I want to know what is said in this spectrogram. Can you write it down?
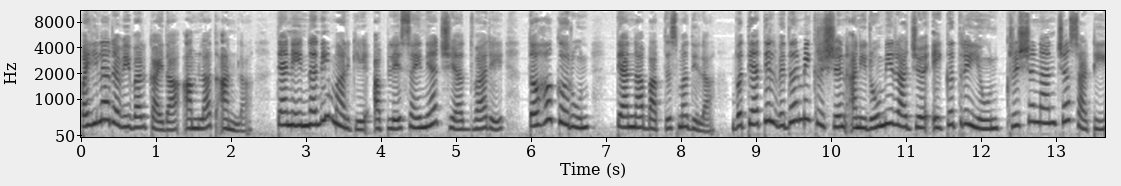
पहिला रविवार कायदा अंमलात आणला. त्याने नदी मार्गे आपले सैन्याच्या द्वारे तह करून त्यांना बाप्तिस्मा दिला. व त्यातील विधर्मी ख्रिश्चन आणि रोमी राज्य एकत्र येऊन ख्रिश्चनांच्यासाठी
